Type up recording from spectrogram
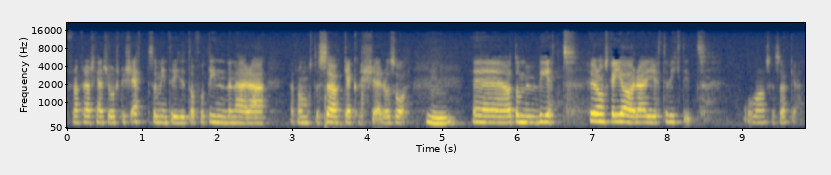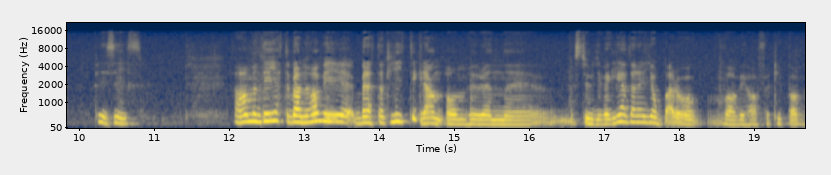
framförallt kanske i årskurs ett som inte riktigt har fått in den här att man måste söka kurser och så. Mm. Eh, att de vet hur de ska göra är jätteviktigt. Och vad de ska söka. Precis. Ja, men det är jättebra. Nu har vi berättat lite grann om hur en eh, studievägledare jobbar och vad vi har för typ av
